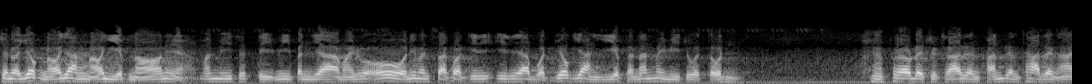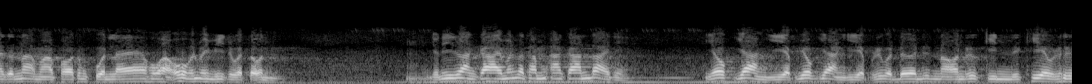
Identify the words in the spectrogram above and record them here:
จนว่ายกหนอย่างหนอเหยียบหนอเนี่ย มันมีสติมีปัญญาไม่รู้โอ้ นี่มันสักว่าอิริยาบถยกย่างเหยียบเท่านั้นไม่มีตัวตนเพราะเราได้ศึกษาเรื่องขันเรื่องธาตุเรื่องอายตนะมาพอสมควรแล้วว่า โอ้ มันไม่มีตัวตนอย่างนี้ร่างกายมันก็ทำอาการได้ทียกย่างเหยียบ ยกย่างเหยียบหรือว่าเดินหรือนอนหรือกินหรือเคี้ยวหรือ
